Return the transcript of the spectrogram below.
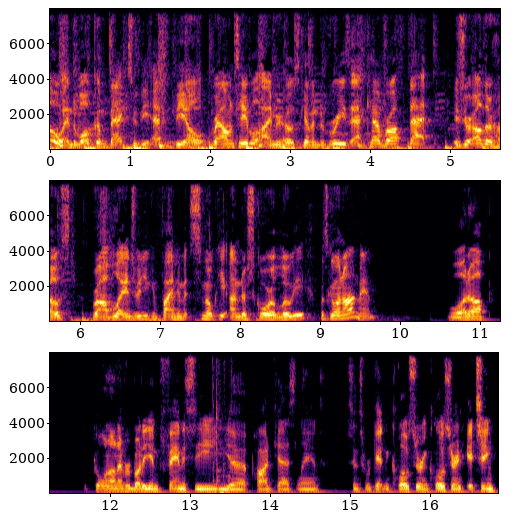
Hello and welcome back to the FPL Roundtable. I'm your host Kevin DeVries at Kevroff. That is your other host, Rob Landry. You can find him at Smoky underscore Loogie. What's going on, man? What up? What's going on, everybody in fantasy uh, podcast land? Since we're getting closer and closer and itching,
